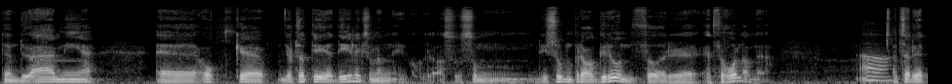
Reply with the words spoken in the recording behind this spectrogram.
den du är med. Eh, och eh, jag tror att det, det är liksom en, alltså, som, det är så en bra grund för eh, ett förhållande. Ja, Alltså, du vet,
